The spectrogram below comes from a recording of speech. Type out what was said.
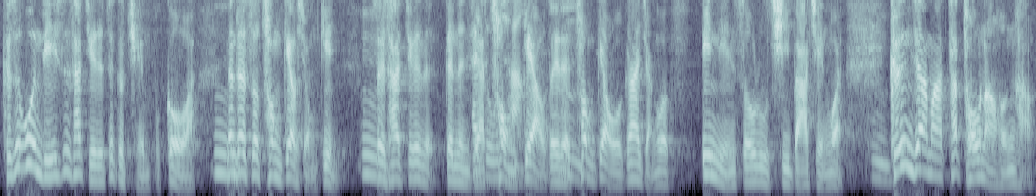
可是问题是，他觉得这个钱不够啊。那那时候冲掉想进，所以他就跟跟人家冲掉，对对，冲掉。我刚才讲过，一年收入七八千万。可是你知道吗？他头脑很好，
